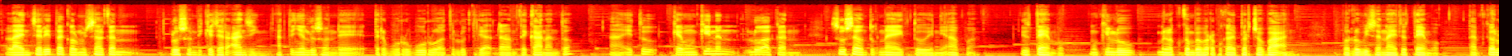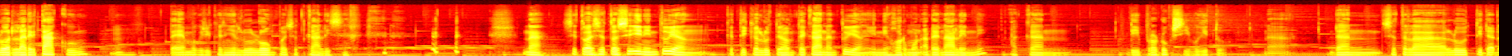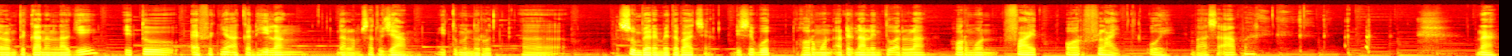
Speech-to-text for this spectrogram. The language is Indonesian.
Lain cerita kalau misalkan lu son dikejar anjing, artinya lu son terburu-buru atau lu tidak dalam tekanan tuh. Nah itu kemungkinan lu akan susah untuk naik tuh ini apa itu tembok. Mungkin lu melakukan beberapa kali percobaan baru bisa naik itu tembok. Tapi kalau lu lari takut, hmm, tembok juga lu lompat sekali sih. Nah, situasi-situasi ini tuh yang ketika lu dalam tekanan tuh yang ini hormon adrenalin nih akan diproduksi begitu. Nah, dan setelah lu tidak dalam tekanan lagi, itu efeknya akan hilang dalam satu jam. Itu menurut uh, sumber yang beta baca. Disebut hormon adrenalin itu adalah hormon fight or flight. Woi, bahasa apa? nah,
